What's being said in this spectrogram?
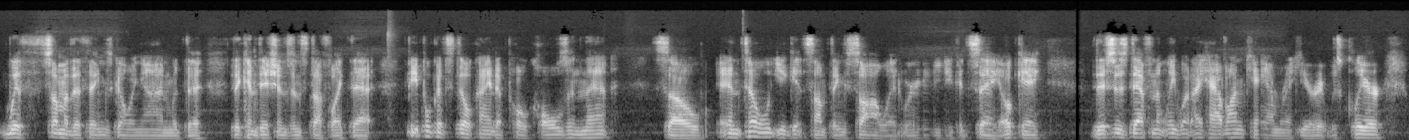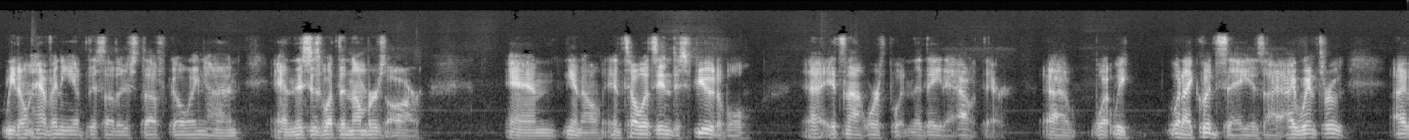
with some of the things going on with the the conditions and stuff like that, people could still kind of poke holes in that. So until you get something solid where you could say, okay, this is definitely what I have on camera here. It was clear we don't have any of this other stuff going on, and this is what the numbers are. And you know, until it's indisputable, uh, it's not worth putting the data out there. Uh, what we, what I could say is, I, I went through, I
